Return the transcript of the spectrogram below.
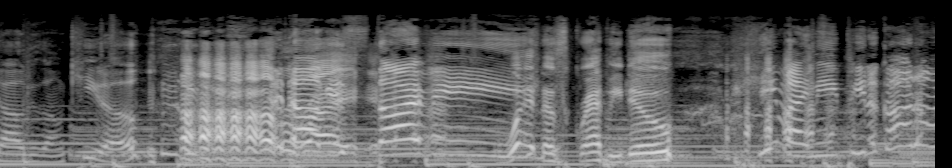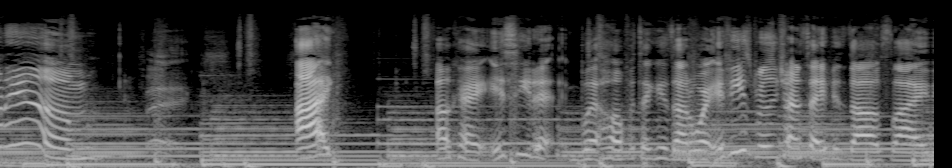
Dog is on keto. the dog Right. is starving. What in the scrappy do? he might need Peter card on him. I okay, is he the butthole for taking his dog to work? If he's really trying to save his dog's life,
